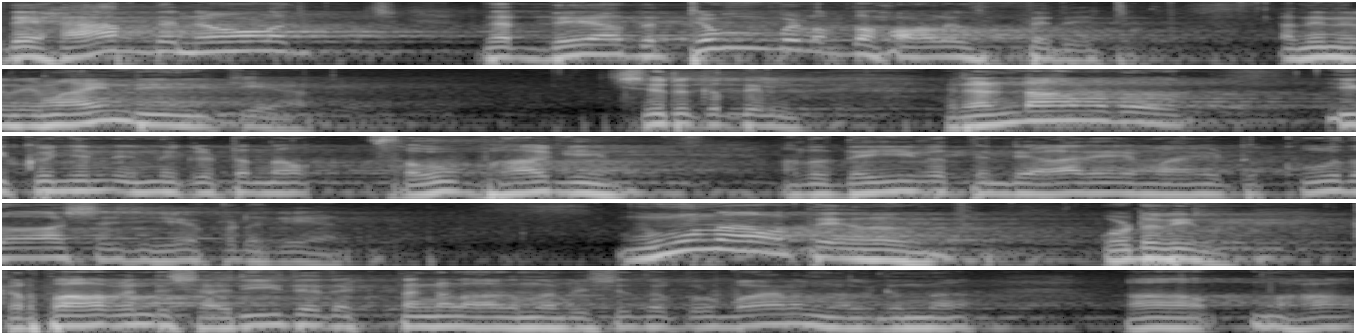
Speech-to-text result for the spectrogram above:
they have the knowledge that they are the temple of the holy spirit അതിനെ റിമൈൻഡ് ചെയ്യിക്കുകയാണ് ചുരുക്കത്തിൽ രണ്ടാമത് ഈ കുഞ്ഞിൽ നിന്ന് കിട്ടുന്ന സൗഭാഗ്യം അത് ദൈവത്തിന്റെ ആലയമായിട്ട് കൂതാശ ചെയ്യപ്പെടുകയാണ്. മൂന്നാമത്തേത് ഒടുവിൽ കർത്താവിന്റെ ശരീര രക്തങ്ങളാകുന്ന വിശുദ്ധ കുർബാന നൽകുന്ന ആ മഹാ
